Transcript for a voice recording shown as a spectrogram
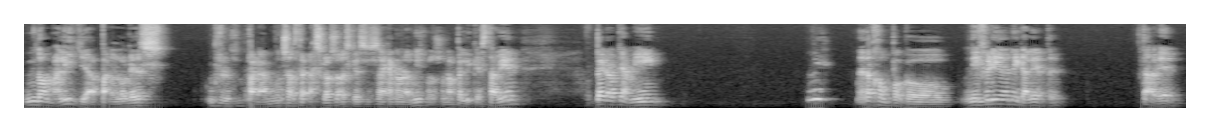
normalilla para lo que es, para muchas de las cosas que se sacan ahora mismo. Es una peli que está bien, pero que a mí me deja un poco ni frío ni caliente. Está bien.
